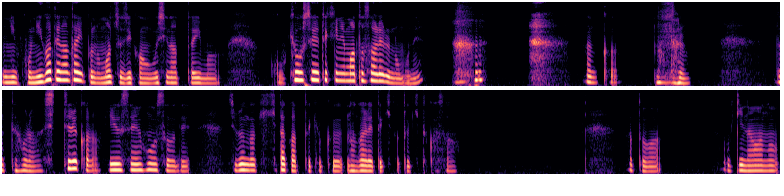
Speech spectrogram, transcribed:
にこう苦手なタイプの待つ時間を失った今、こう強制的に待たされるのもね、なんか、なんだろう。だってほら、知ってるから、有線放送で自分が聴きたかった曲流れてきた時とかさ。あとは、沖縄の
